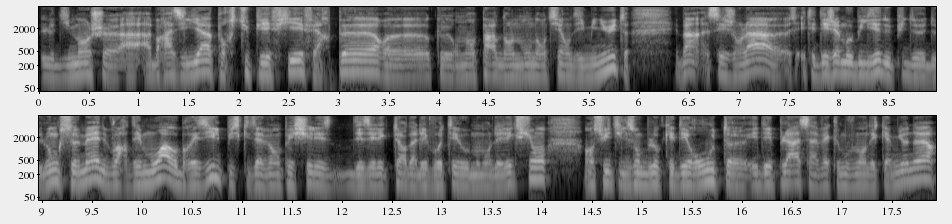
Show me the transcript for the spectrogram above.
le dimanche euh, à, Brasilia pour stupéfier, faire peur, qu'on en parle dans le monde entier en dix minutes, eh ben ces gens-là étaient déjà mobilisés depuis de, longues semaines, voire des mois au Brésil, puisqu'ils avaient empêché les, des électeurs d'aller voter au moment de l'élection. Ensuite, ils ont bloqué des routes et des places avec le mouvement des camionneurs.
